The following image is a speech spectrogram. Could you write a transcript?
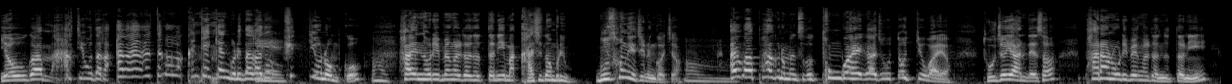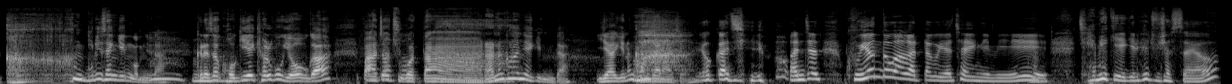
여우가 막 뛰어다가 아 뜨거워 캥캥캥 거리다가도 네. 휙 뛰어넘고 하얀 호리병을 던졌더니 막 가시덤불이 무성해지는 거죠. 어. 아이고 아파 그러면서도 통과해가지고 또 뛰어와요. 도저히 안 돼서 파란 호리병을 던졌더니 큰 물이 생긴 겁니다. 그래서 거기에 결국 여우가 빠져 죽었다라는 그런 얘기입니다. 이야기는 간단하죠. 여기까지 완전 구연동화 같다고 여차행님이 음. 재밌게 얘기를 해주셨어요.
